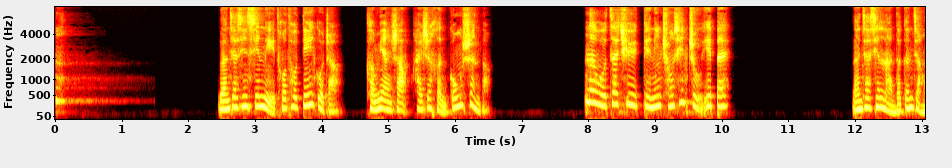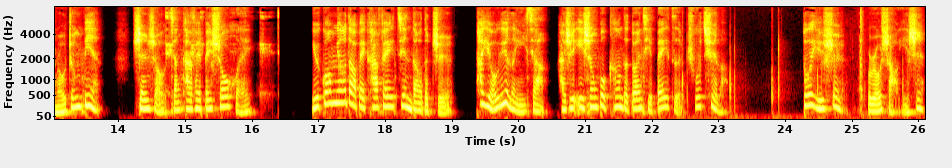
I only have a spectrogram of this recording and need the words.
哼！蓝嘉欣心里偷偷嘀咕着，可面上还是很恭顺的。那我再去给您重新煮一杯。蓝嘉欣懒得跟蒋柔争辩，伸手将咖啡杯收回。余光瞄到被咖啡溅到的纸，他犹豫了一下，还是一声不吭的端起杯子出去了。多一事不如少一事。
